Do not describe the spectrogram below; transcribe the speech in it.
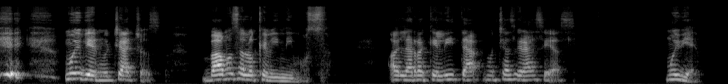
Muy bien, muchachos. Vamos a lo que vinimos. Hola, Raquelita. Muchas gracias. Muy bien.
